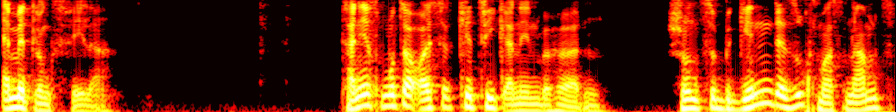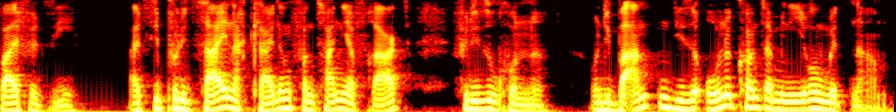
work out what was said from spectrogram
Ermittlungsfehler. Tanjas Mutter äußert Kritik an den Behörden. Schon zu Beginn der Suchmaßnahmen zweifelt sie, als die Polizei nach Kleidung von Tanja fragt für die Suchhunde und die Beamten diese ohne Kontaminierung mitnahmen.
